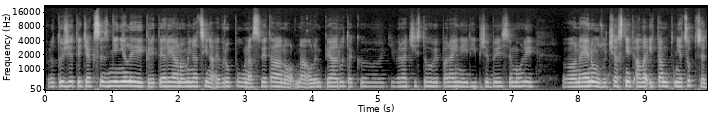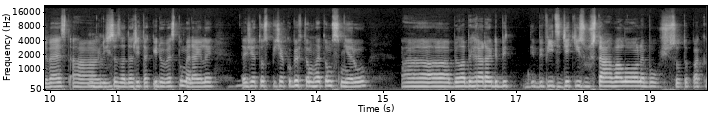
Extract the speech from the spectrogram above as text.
protože teď, jak se změnily kritéria nominací na Evropu, na světa, no, na olympiádu, tak uh, ti vrhači z toho vypadají nejlíp, že by se mohli uh, nejenom zúčastnit, ale i tam něco předvést a mm-hmm. když se zadaří, tak i dovést tu medaili. Mm-hmm. Takže je to spíš jakoby v tomhle směru. A byla bych ráda, kdyby, kdyby víc dětí zůstávalo, nebo už jsou to pak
